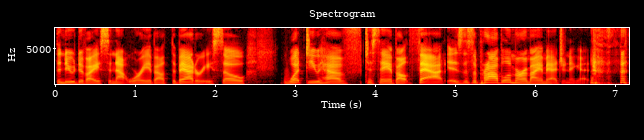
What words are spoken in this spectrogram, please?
the new device and not worry about the battery. So, what do you have to say about that? Is this a problem or am I imagining it?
